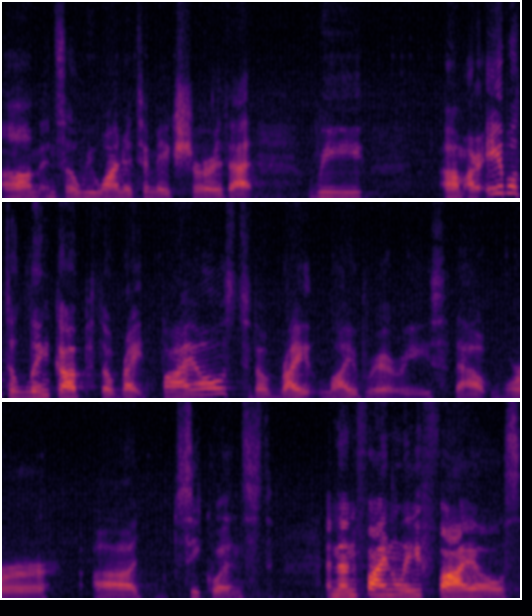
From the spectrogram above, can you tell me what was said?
Um, and so we wanted to make sure that we um, are able to link up the right files to the right libraries that were uh, sequenced. And then finally, files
